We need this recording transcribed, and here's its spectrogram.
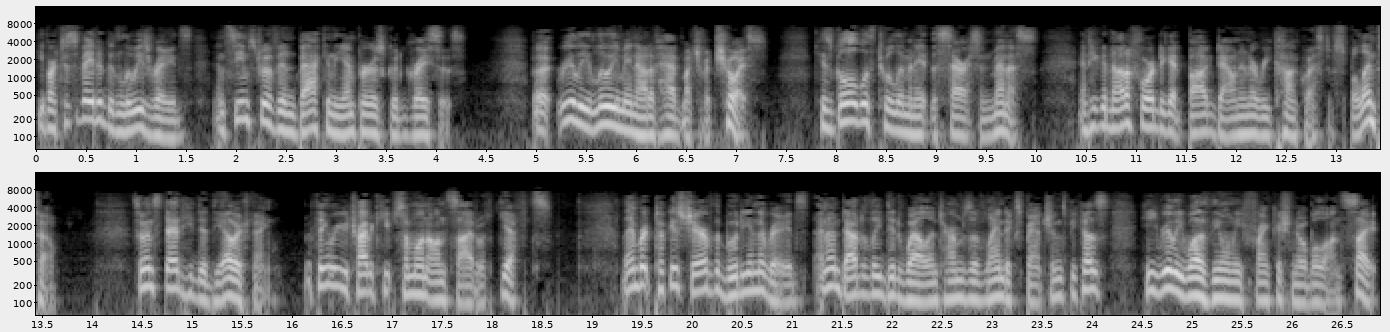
He participated in Louis's raids and seems to have been back in the emperor's good graces. But really, Louis may not have had much of a choice. His goal was to eliminate the Saracen menace, and he could not afford to get bogged down in a reconquest of Spoleto. So instead he did the other thing, the thing where you try to keep someone on side with gifts. Lambert took his share of the booty in the raids, and undoubtedly did well in terms of land expansions because he really was the only Frankish noble on site.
